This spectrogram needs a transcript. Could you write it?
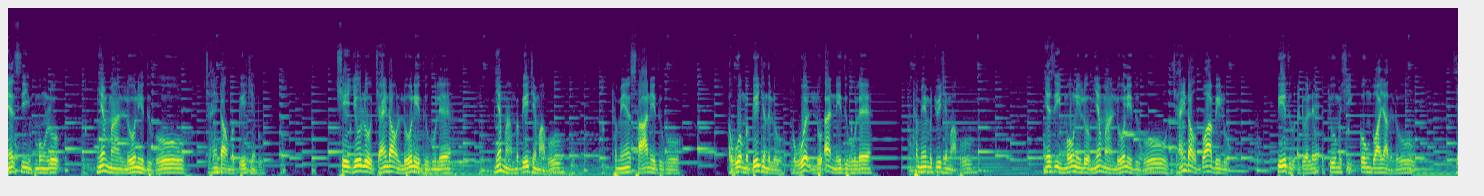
ျက်စိမှုန်လို့မျက်မှန်လိုးနေသူကိုဂျိုင်းတောက်မပေးခြင်းဘူးခြေကျိုးလို့ဂျိုင်းတောက်လိုးနေသူကိုလည်းမျက်မှန်မပေးခြင်းပါဘူးထမင်းစားနေသူကိုအဝတ်မပေးခြင်းတလို့အဝတ်လိုအပ်နေသူကိုလည်းထမင်းမကြွေးခြင်းပါဘူးမျက်စိမုန်းနေလို့မျက်မှန်လိုးနေသူကိုဂျိုင်းတောက်သွားပေးလို့ပေးသူအတွက်လည်းအကျိုးမရှိကုန်းသွားရတယ်လို့ ရ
